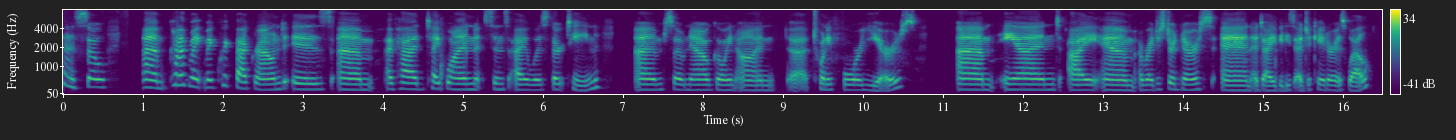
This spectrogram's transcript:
Yeah. So um, kind of my, my quick background is um, I've had type 1 since I was 13. Um, so now going on uh, 24 years. Um, and I am a registered nurse and a diabetes educator as well.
